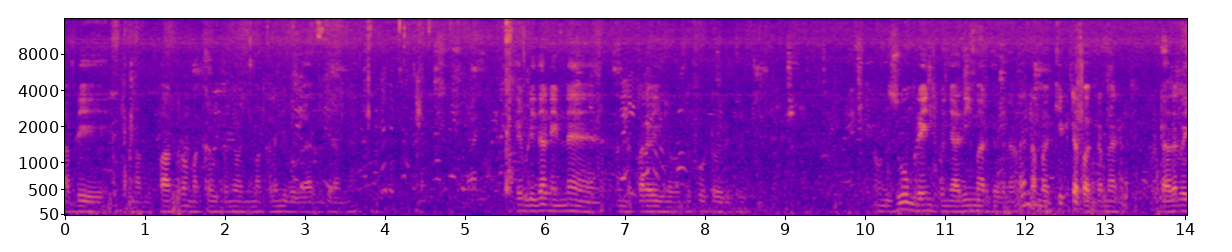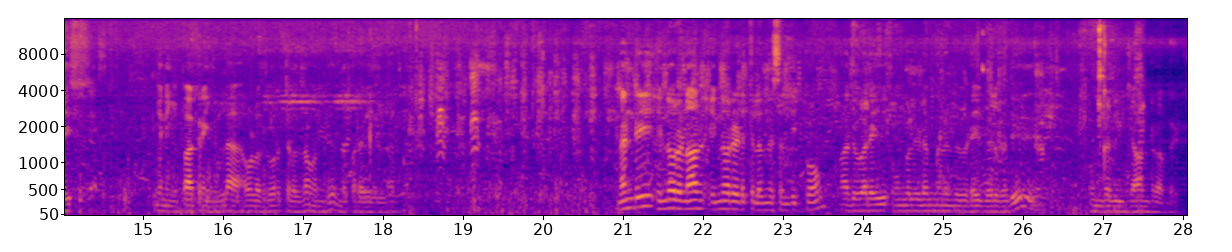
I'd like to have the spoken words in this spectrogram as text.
அப்படியே நம்ம பார்க்குறோம் மக்கள் கொஞ்சம் கொஞ்சமாக கலைஞ்சு போக ஆரம்பிக்கிறாங்க. இப்படி தான் நின்று அந்த பறவைகளை வந்து ஃபோட்டோ எடுக்கிறது அவங்க ஜூம் ரேஞ்ச் கொஞ்சம் அதிகமாக இருக்கிறதுனால நம்ம கிட்ட பார்க்குற மாதிரி இருக்குது பட் அதர்வைஸ் இங்கே நீங்கள் பார்க்குறீங்களா அவ்வளோ தூரத்தில் தான் வந்து இந்த பறவைகள்லாம் இருக்கும். நன்றி. இன்னொரு நாள் இன்னொரு இடத்திலிருந்து சந்திப்போம். அதுவரை உங்களிடமிருந்து விடைபெறுவது உங்கள் ஜான் ராபர்ட்.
